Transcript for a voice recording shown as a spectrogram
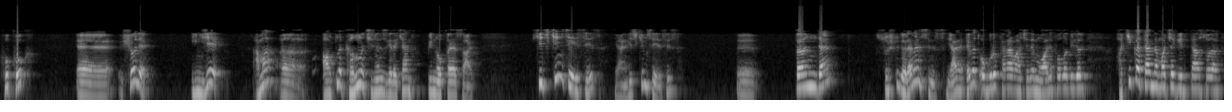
hukuk e, şöyle ince ama e, altında kalınla çizmeniz gereken bir noktaya sahip. Hiç kimseyi siz yani hiç kimseyi siz e, önden suçlu göremezsiniz. Yani evet o grup Fenerbahçe'de muhalif olabilir, hakikaten de maça girdikten sonra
